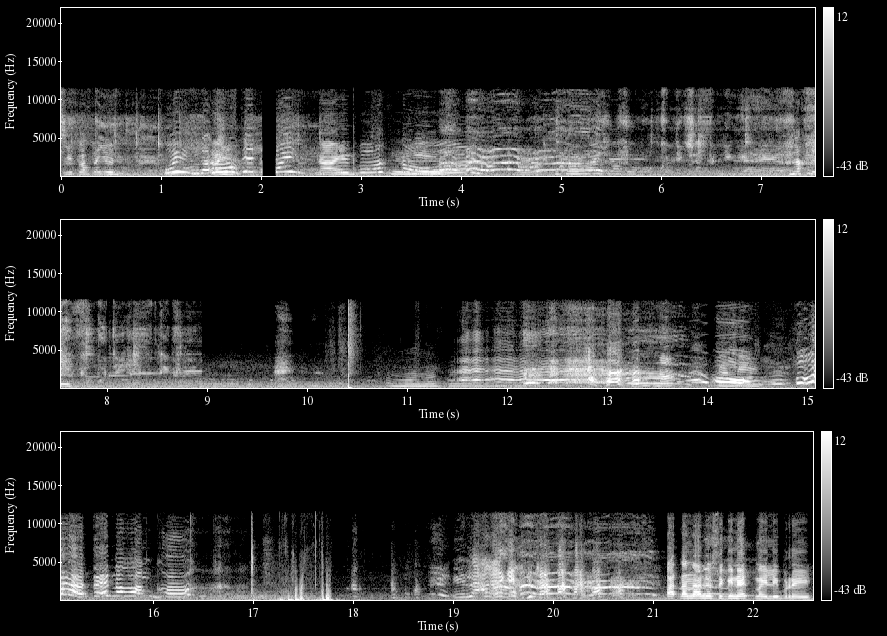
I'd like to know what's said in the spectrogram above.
Uy, pass na yun. Uy, The Ay. Gifted! Uy! Nine. Boto! Blacklist. Na? Oh! Uy, ate naman ko! Ilagay ka At nanalo si Ginet, may libre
